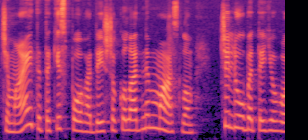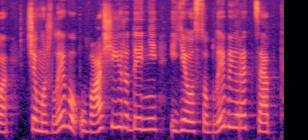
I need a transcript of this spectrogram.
чи маєте такі спогади із шоколадним маслом, чи любите його, чи, можливо, у вашій родині є особливий рецепт.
